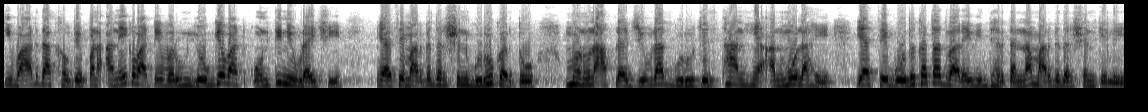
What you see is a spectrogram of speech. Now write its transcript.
ती वाट दाखवते पण अनेक वाटेवरून योग्य वाट कोणती निवडायची? याचे मार्गदर्शन गुरु करतो म्हणून आपल्या जीवनात गुरुचे स्थान हे अनमोल आहे. याचे बोधकथाद्वारे विद्यार्थ्यांना मार्गदर्शन केले.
